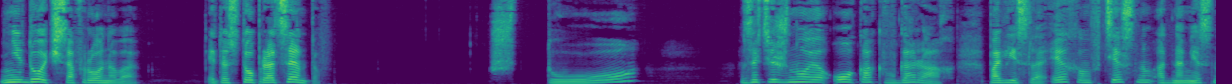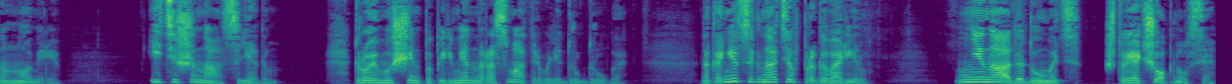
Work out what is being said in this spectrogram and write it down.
не дочь Сафронова, это сто процентов». «Что?» Затяжное «О, как в горах» повисло эхом в тесном одноместном номере. И тишина следом. Трое мужчин попеременно рассматривали друг друга. Наконец Игнатьев проговорил. «Не надо думать, что я чокнулся.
